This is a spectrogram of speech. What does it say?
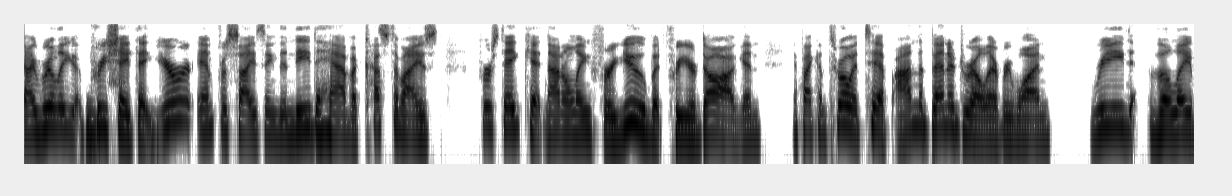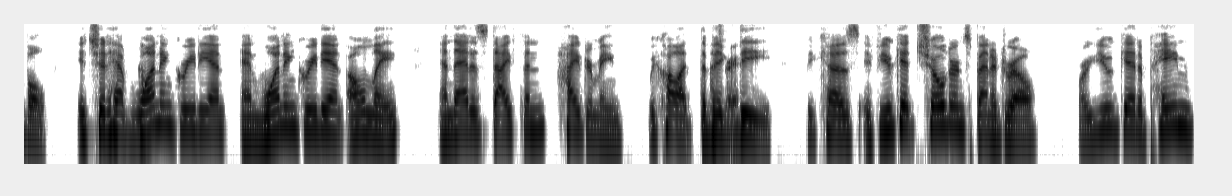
I really mm. appreciate that you're emphasizing the need to have a customized first aid kit, not only for you, but for your dog. And if I can throw a tip on the Benadryl, everyone, read the label. It should have one ingredient and one ingredient only, and that is diphenhydramine. We call it the That's big right. D because if you get children's Benadryl or you get a pain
